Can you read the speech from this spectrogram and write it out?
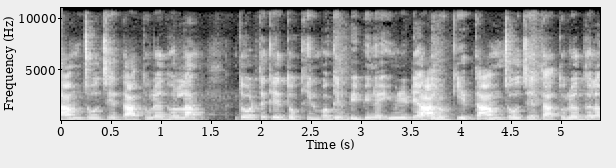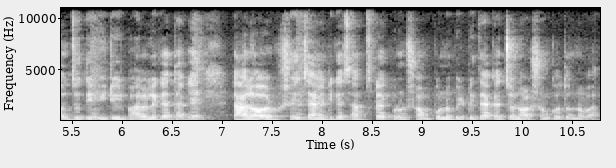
দাম চলছে তা তুলে ধরলাম। উত্তর থেকে দক্ষিণবঙ্গের বিভিন্ন ইউনিটে আলুর কি দাম চলছে তা তুলে ধরলাম। যদি ভিডিওটি ভালো লেগে থাকে, তাহলে অবশ্যই চ্যানেলটিকে সাবস্ক্রাইব করুন। সম্পূর্ণ ভিডিও দেখার জন্য অসংখ্য ধন্যবাদ।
